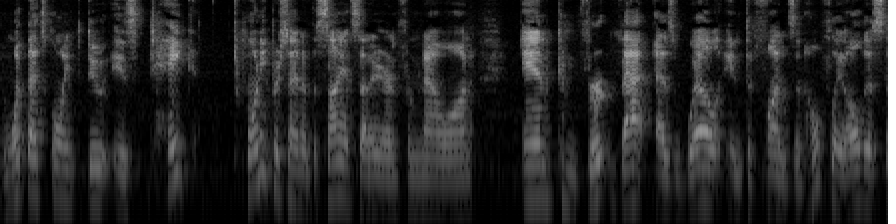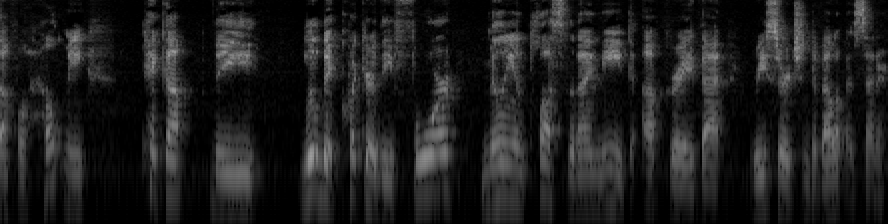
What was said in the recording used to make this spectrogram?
what that's going to do is take 20% of the science that I earn from now on and convert that as well into funds. And hopefully all this stuff will help me pick up the little bit quicker the 4 million plus that I need to upgrade that research and development center.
